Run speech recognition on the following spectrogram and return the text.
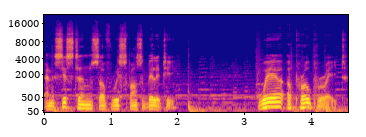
and systems of responsibility. Where appropriate,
